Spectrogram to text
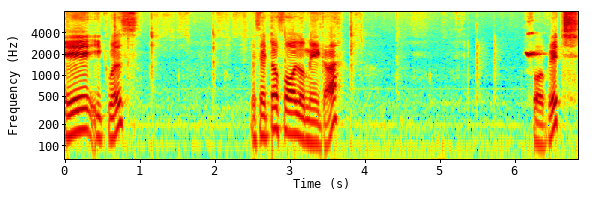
A equals the set of all omega for which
